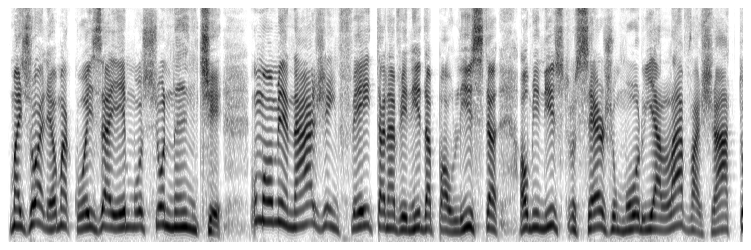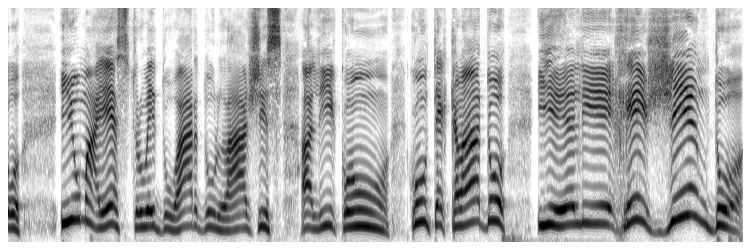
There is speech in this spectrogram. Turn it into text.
mas olha, é uma coisa emocionante. Uma homenagem feita na Avenida Paulista ao ministro Sérgio Moro e à Lava Jato e o maestro Eduardo Lages ali com, com o teclado e ele regendo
